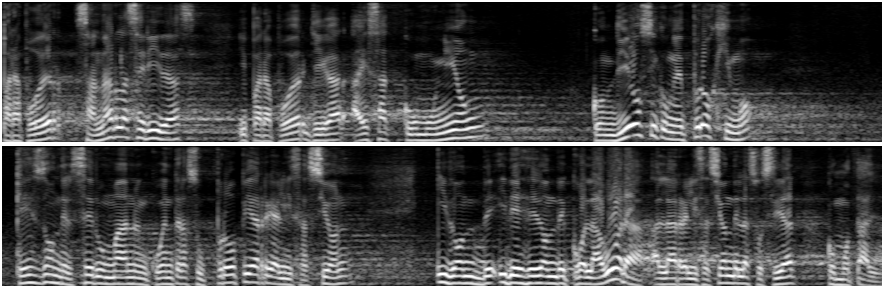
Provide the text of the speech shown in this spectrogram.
para poder sanar las heridas y para poder llegar a esa comunión con Dios y con el prójimo, que es donde el ser humano encuentra su propia realización y, desde donde colabora a la realización de la sociedad como tal.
